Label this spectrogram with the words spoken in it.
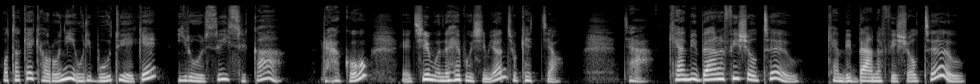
어떻게 결혼이 우리 모두에게 이로울 수 있을까? 라고 질문을 해보시면 좋겠죠. 자, can be beneficial to, can be beneficial to.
